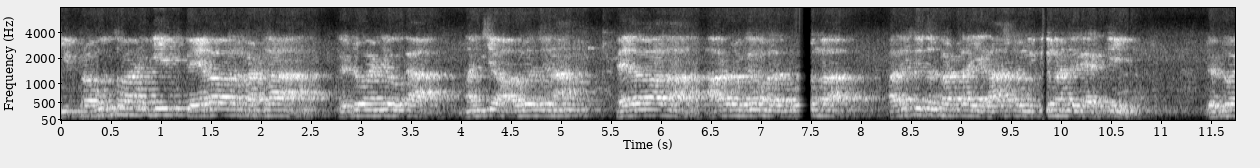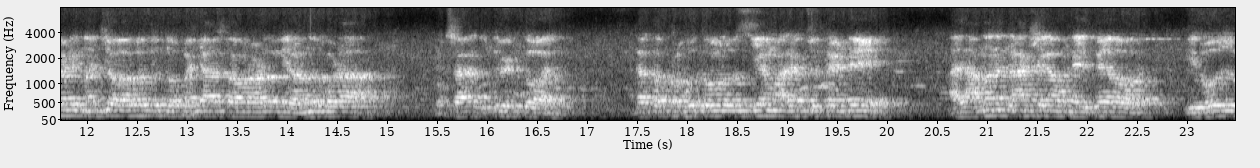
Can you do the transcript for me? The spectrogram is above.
ఈ ప్రభుత్వానికి పేదవాళ్ళ పట్ల ఎటువంటి ఒక మంచి ఆలోచన పేదవాళ్ళ ఆరోగ్యం వాళ్ళ కుటుంబ పరిస్థితుల పట్ల ఈ రాష్ట్ర ముఖ్యమంత్రి గారికి ఎటువంటి మంచి ఆలోచనతో పనిచేస్తా ఉన్నాడో మీరందరూ కూడా ఒకసారి గుర్తుపెట్టుకోవాలి. గత ప్రభుత్వంలో సీఎంఆర్ఎఫ్ చెప్పంటే అది అమ్మన ద్రాక్షగా ఉండేది పేదవాళ్ళు ఈ రోజు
